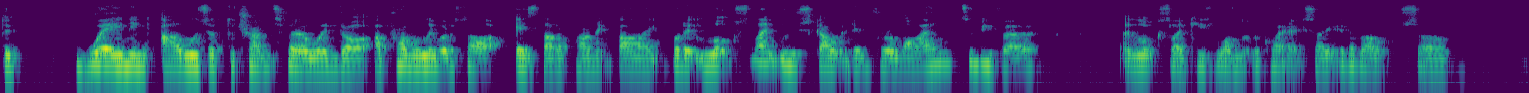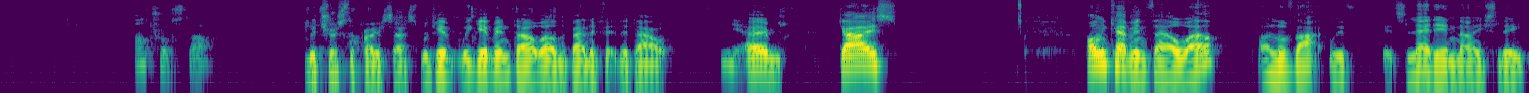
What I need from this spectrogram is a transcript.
the waning hours of the transfer window, I probably would have thought, is that a panic buy? But it looks like we've scouted him for a while, to be fair. It looks like he's one that they're quite excited about. So I'll trust that. We trust the process. We're, give, we're giving Thelwell the benefit of the doubt. Yeah. Um, guys, on Kevin Thelwell, I love that. We've it's led in nicely.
